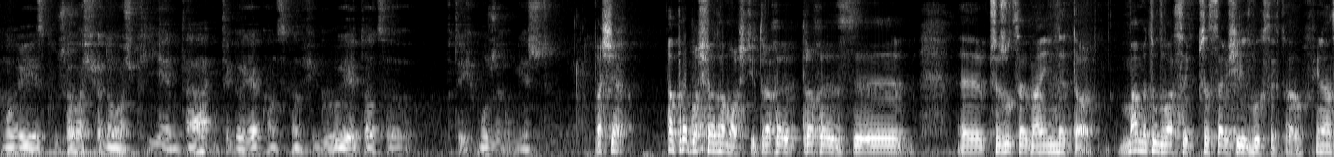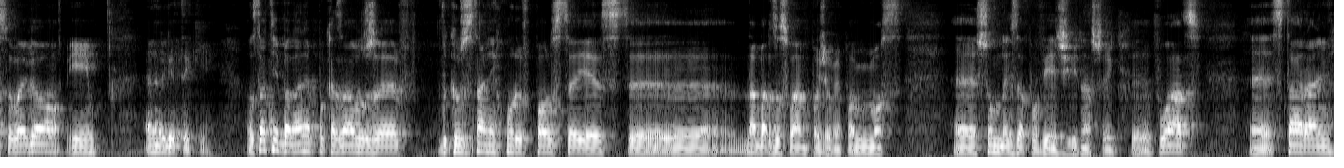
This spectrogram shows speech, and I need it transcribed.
chmury jest kluczowa świadomość klienta i tego, jak on skonfiguruje to, co w tej chmurze umieszcza. Właśnie a propos świadomości, trochę, trochę z, y, y, przerzucę na inny tor. Mamy tu dwa sek- przedstawicieli dwóch sektorów, finansowego i energetyki. Ostatnie badania pokazały, że w- wykorzystanie chmury w Polsce jest y, na bardzo słabym poziomie, pomimo y, szumnych zapowiedzi naszych y, władz, starań.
